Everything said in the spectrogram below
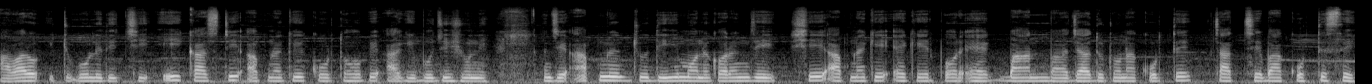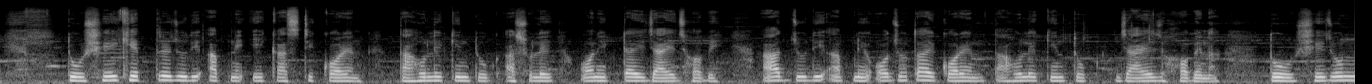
আবারও একটু বলে দিচ্ছি, এই কাজটি আপনাকে করতে হবে আগে বুঝে শুনে। যে আপনি যদি মনে করেন যে সে আপনাকে একের পর এক বান বা জাদুটোনা করতে চাচ্ছে বা করতেছে, তো সেই ক্ষেত্রে যদি আপনি এই কাজটি করেন তাহলে কিন্তু আসলে অনেকটাই জায়েজ হবে। আর যদি আপনি অযথায় করেন, তাহলে কিন্তু জায়েজ হবে না। তো সেজন্য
